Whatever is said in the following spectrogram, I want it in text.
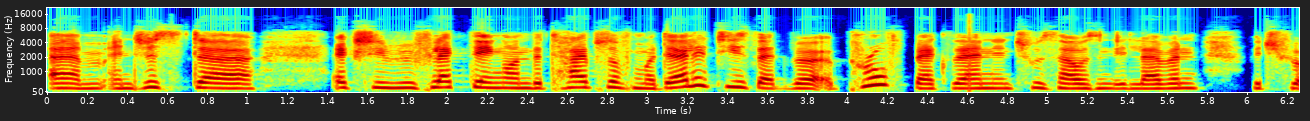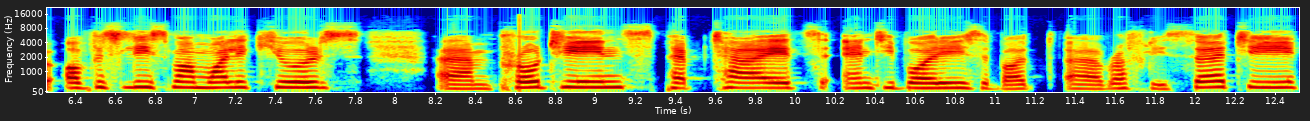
um, and just uh, actually reflecting on the types of modalities that were approved back then in 2011, which were obviously small molecules, um, proteins, peptides, antibodies, about uh, roughly 30,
